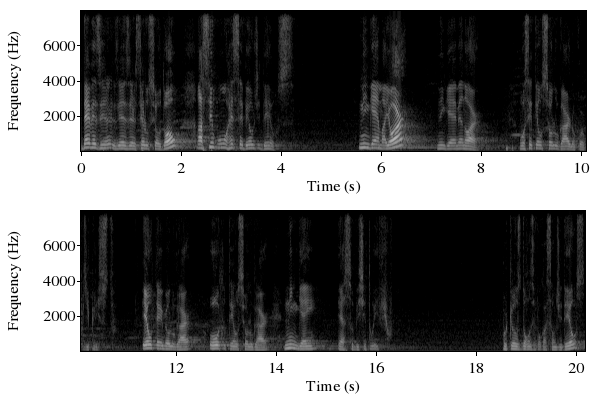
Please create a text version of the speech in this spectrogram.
deve exercer o seu dom, assim como recebeu de Deus. Ninguém é maior, ninguém é menor. Você tem o seu lugar no corpo de Cristo. Eu tenho meu lugar, outro tem o seu lugar. Ninguém é substituível. Porque os dons e vocação de Deus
